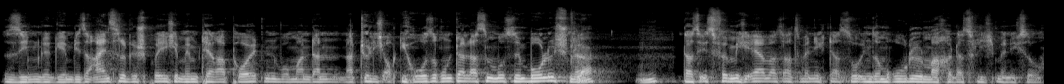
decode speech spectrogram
Sinn gegeben. Diese Einzelgespräche mit dem Therapeuten, wo man dann natürlich auch die Hose runterlassen muss, symbolisch. Ne? Klar. Das ist für mich eher was, als wenn ich das so in so einem Rudel mache. Das liegt mir nicht so.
